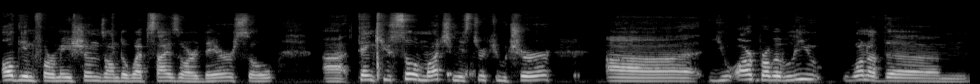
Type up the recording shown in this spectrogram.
All the informations on the websites are there. So uh, thank you so much, Mr. Couture. Uh, you are probably one of the um,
